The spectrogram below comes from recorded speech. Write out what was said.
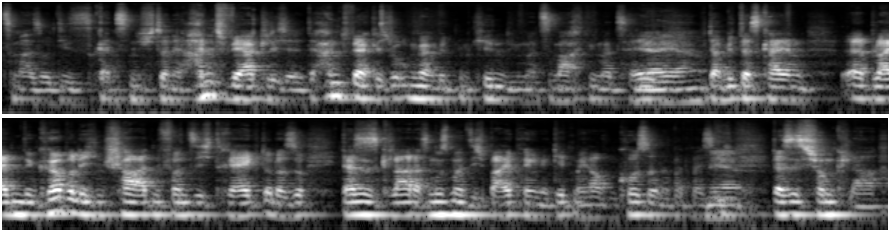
jetzt mal so dieses ganz nüchterne, handwerkliche, der handwerkliche Umgang mit dem Kind, wie man es macht, wie man es hält, Ja, ja. damit das keinen äh, bleibenden körperlichen Schaden von sich trägt oder so. Das ist klar, das muss man sich beibringen. Da geht man ja auch einen Kurs oder was weiß Ja. ich. Das ist schon klar.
